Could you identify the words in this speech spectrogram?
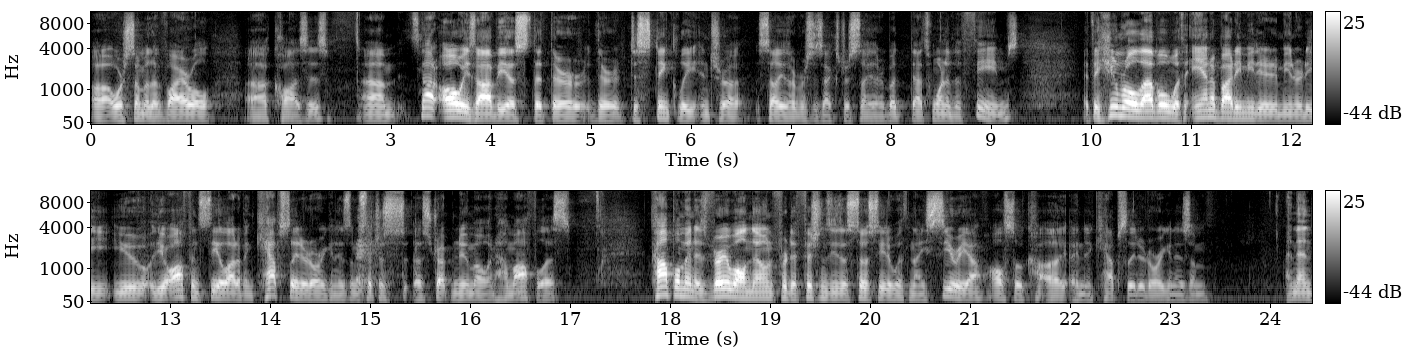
uh, or some of the viral uh, causes. Um, it's not always obvious that they're, they're distinctly intracellular versus extracellular, but that's one of the themes. At the humoral level, with antibody-mediated immunity, you, you often see a lot of encapsulated organisms, such as uh, strep pneumo and Haemophilus. Complement is very well known for deficiencies associated with Neisseria, also uh, an encapsulated organism. And then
